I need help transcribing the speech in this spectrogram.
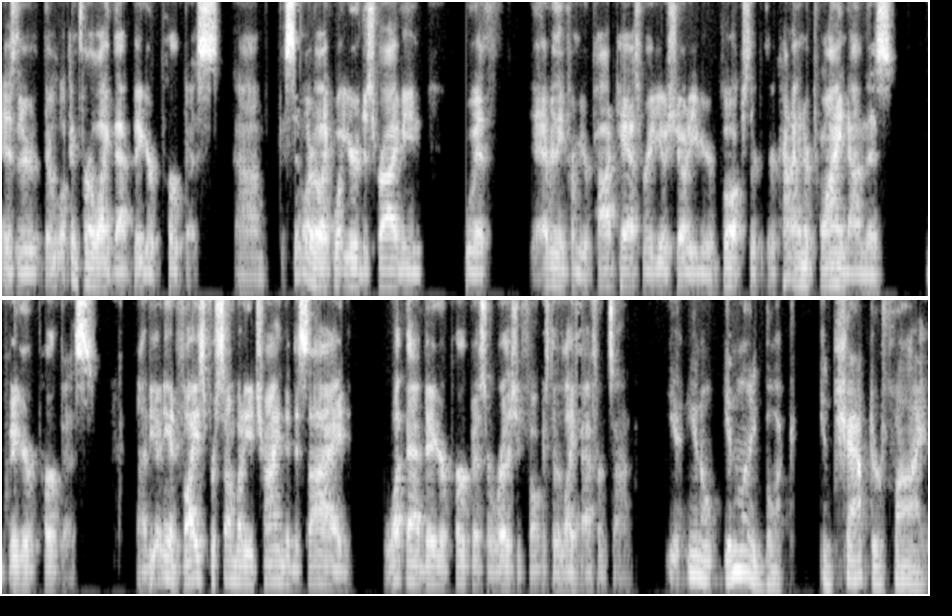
is they're they're looking for like that bigger purpose um, similar like what you're describing with everything from your podcast radio show to even your books they're, they're kind of intertwined on this bigger purpose. Uh, do you have any advice for somebody trying to decide what that bigger purpose or where they should focus their life efforts on you know in my book in chapter five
